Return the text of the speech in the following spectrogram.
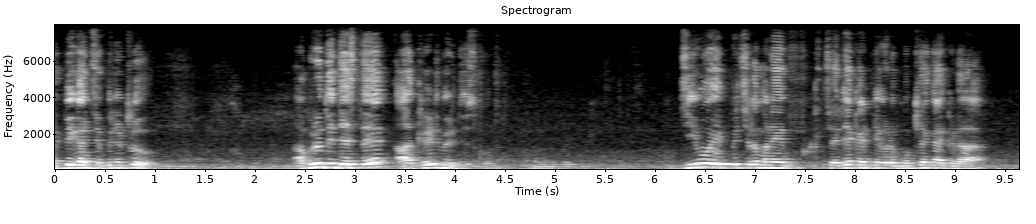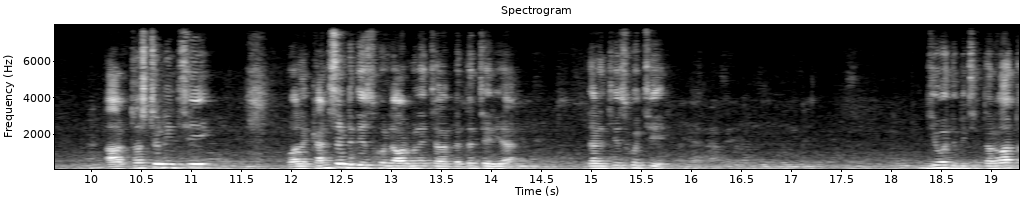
ఎంపీ గారు చెప్పినట్లు అభివృద్ధి చేస్తే ఆ క్రెడిట్ మీరు తీసుకోరు. జీవో ఇప్పించడం అనే చర్య కంటే కూడా ముఖ్యంగా ఇక్కడ ఆ ట్రస్ట్ నుంచి వాళ్ళ కన్సెంట్ తీసుకొని రావడం అనేది చాలా పెద్ద చర్య. దాన్ని తీసుకొచ్చి జీవోదిపించిన తర్వాత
